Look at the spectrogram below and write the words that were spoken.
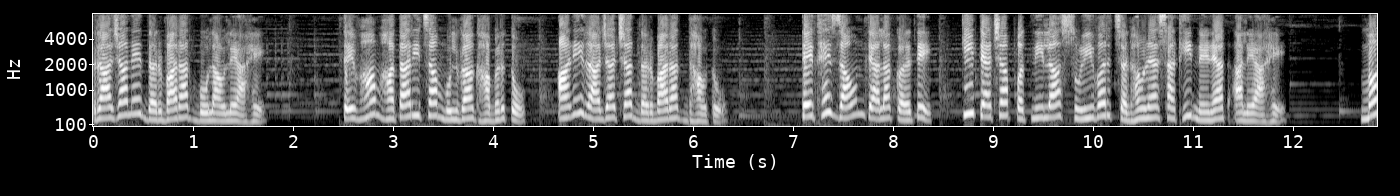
राजाने दरबारात बोलावले आहे. तेव्हा म्हातारीचा मुलगा घाबरतो आणि राजाच्या दरबारात धावतो. तेथे जाऊन त्याला कळते की त्याच्या पत्नीला सुळीवर चढवण्यासाठी नेण्यात आले आहे. मग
